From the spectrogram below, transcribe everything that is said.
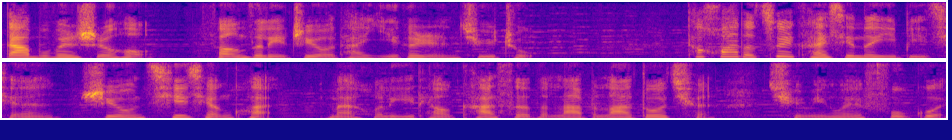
大部分时候，房子里只有他一个人居住。他花的最开心的一笔钱是用七千块买回了一条咖色的拉布拉多犬，取名为富贵。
